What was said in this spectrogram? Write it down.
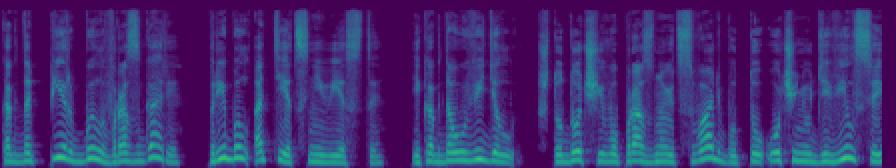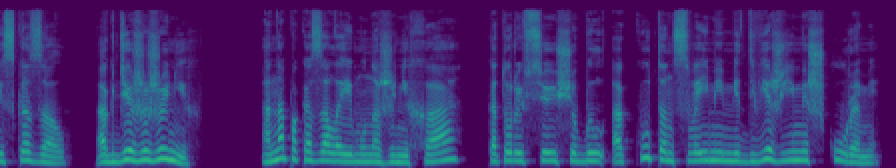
когда пир был в разгаре, прибыл отец невесты. И когда увидел, что дочь его празднует свадьбу, то очень удивился и сказал, «А где же жених?» Она показала ему на жениха, который все еще был окутан своими медвежьими шкурами.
